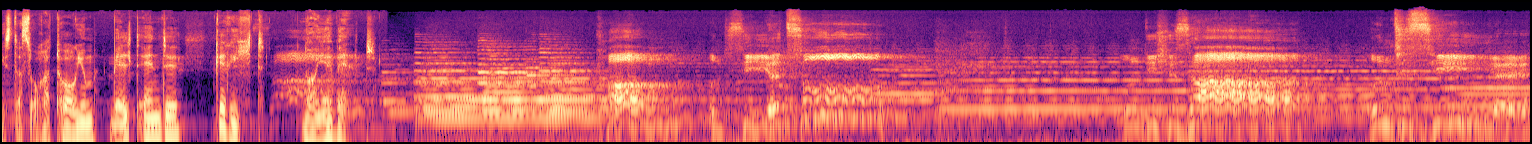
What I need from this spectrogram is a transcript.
ist das Oratorium Weltende, Gericht, neue Welt. Komm und siehe zu, und ich sah und siehe.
